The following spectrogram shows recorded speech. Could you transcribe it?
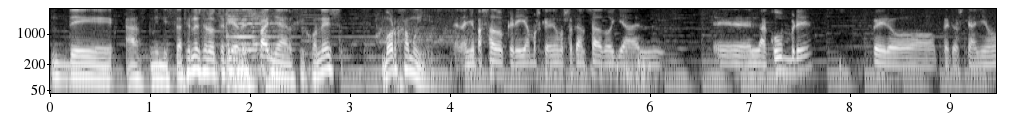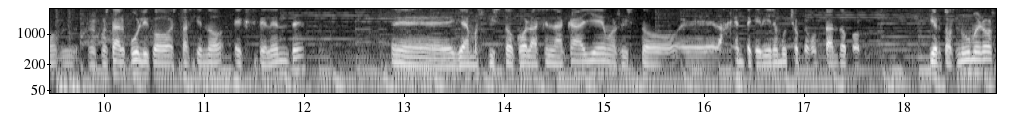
de Administraciones de Lotería de España, el gijonés Borja Muñiz. El año pasado creíamos que habíamos alcanzado ya el, eh, la cumbre, pero, pero este año la respuesta del público está siendo excelente. Eh, ya hemos visto colas en la calle, hemos visto eh, la gente que viene mucho preguntando por ciertos números.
